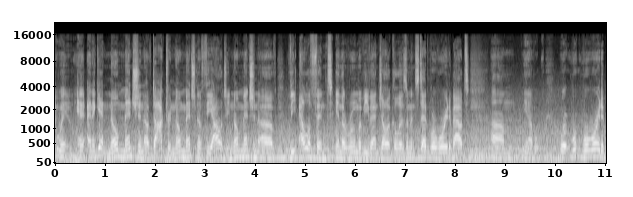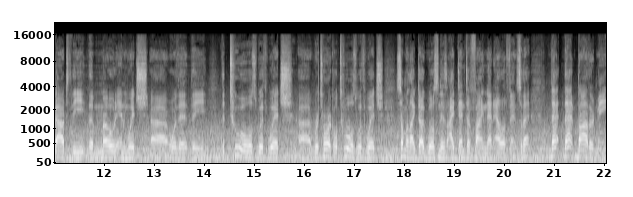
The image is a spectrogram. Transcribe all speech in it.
and again, no mention of doctrine, no mention of theology, no mention of the elephant in the room of evangelicalism. Instead, we're worried about, um, you know, we're, we're worried about the, the mode in which, uh, or the, the, the tools with which, uh, rhetorical tools with which someone like Doug Wilson is identifying that elephant. So that that that bothered me,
